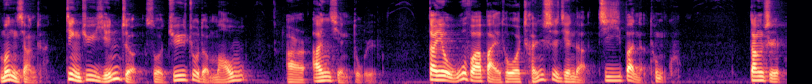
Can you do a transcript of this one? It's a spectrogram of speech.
梦想着定居隐者所居住的茅屋而安闲度日，但又无法摆脱尘世间的羁绊的痛苦。当时，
